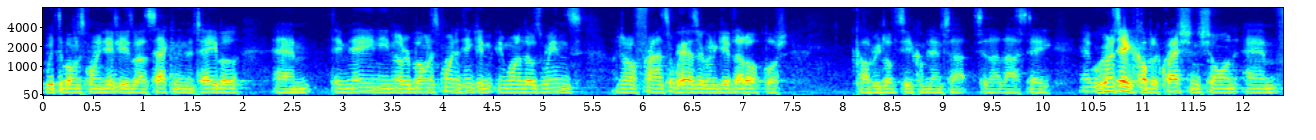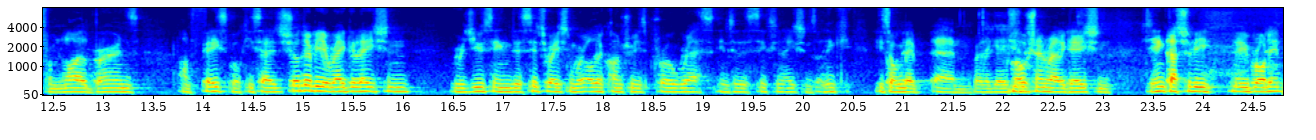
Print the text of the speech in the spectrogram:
with the bonus point in Italy as well, second in the table. Um, they may need another bonus point, I think, in, in one of those wins. I don't know if France or Wales are going to give that up, but God, we'd love to see it come down to that, to that last day. Uh, we're going to take a couple of questions, Sean, um, from Niall Burns on Facebook. He said, Should there be a regulation reducing the situation where other countries progress into the Six Nations? I think he's talking about um, Relegation. promotion and relegation. Do you think that should be maybe brought in?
